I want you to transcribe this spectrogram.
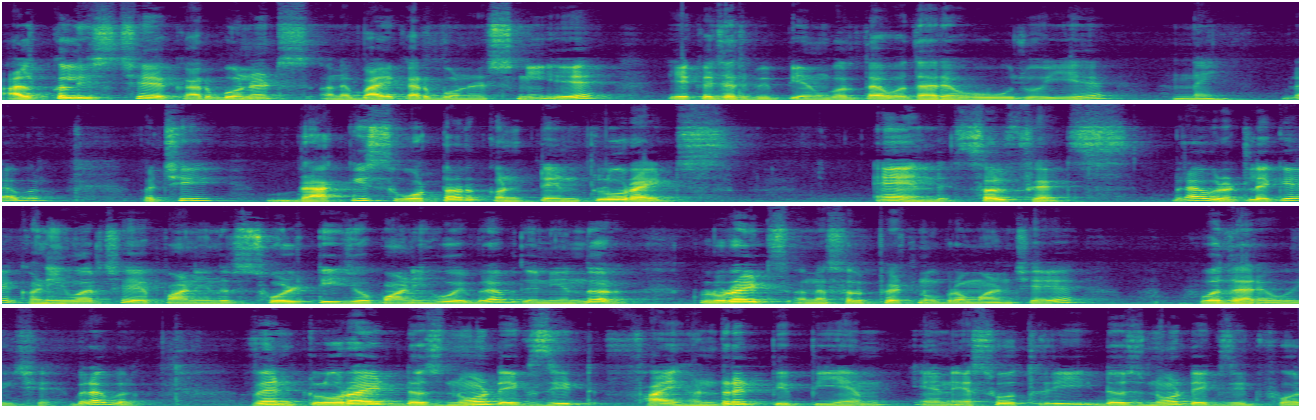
આલ્કલિસ છે કાર્બોનેટ્સ અને બાયકાર્બોનેટ્સની એ એક હજાર પીપીએમ કરતાં વધારે હોવું જોઈએ નહીં. બરાબર? પછી brackish water content chlorides and sulphates બરાબર? એટલે કે ઘણીવાર છે પાણી અંદર સોલ્ટી જો પાણી હોય, બરાબર? તેની અંદર ક્લોરાઇડ્સ અને સલ્ફેટનું પ્રમાણ છે એ વધારે હોય છે. બરાબર? When chloride does not exceed 500 ppm and SO3 does not exceed for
